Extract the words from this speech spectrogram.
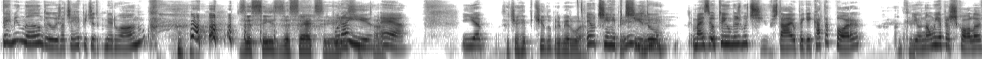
terminando, eu já tinha repetido o primeiro ano. 16, 17, seria por isso? aí, Tá. é. E a- Você tinha repetido o primeiro ano. eu tinha repetido, Entendi. mas eu tenho meus motivos, tá? Eu peguei catapora Ok. e eu não ia pra escola,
